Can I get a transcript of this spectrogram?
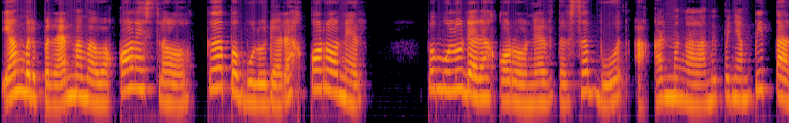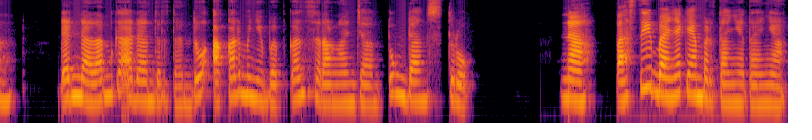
yang berperan membawa kolesterol ke pembuluh darah koroner. Pembuluh darah koroner tersebut akan mengalami penyempitan dan dalam keadaan tertentu akan menyebabkan serangan jantung dan stroke. Nah, pasti banyak yang bertanya-tanya,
